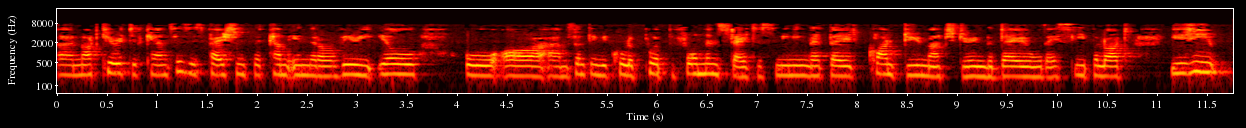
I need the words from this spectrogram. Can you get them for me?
uh, not curative cancers is patients that come in that are very ill or are um, something we call a poor performance status, meaning that they can't do much during the day or they sleep a lot. Usually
